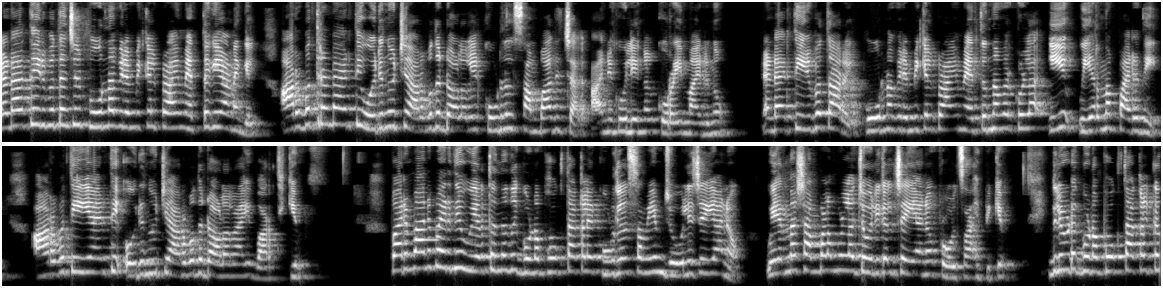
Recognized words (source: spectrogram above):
രണ്ടായിരത്തി ഇരുപത്തിയഞ്ചിൽ പൂർണ വിരമിക്കൽ പ്രായം എത്തുകയാണെങ്കിൽ അറുപത്തിരണ്ടായിരത്തി ഒരുന്നൂറ്റി അറുപത് ഡോളറിൽ കൂടുതൽ സമ്പാദിച്ചാൽ ആനുകൂല്യങ്ങൾ കുറയുമായിരുന്നു. രണ്ടായിരത്തി ഇരുപത്തി ആറിൽ പൂർണ വിരമിക്കൽ പ്രായം എത്തുന്നവർക്കുള്ള ഈ ഉയർന്ന പരിധി അറുപത്തി അയ്യായിരത്തി ഒരുന്നൂറ്റി അറുപത് ഡോളറായി വർദ്ധിക്കും. വരുമാന പരിധി ഉയർത്തുന്നത് ഗുണഭോക്താക്കളെ കൂടുതൽ സമയം ജോലി ചെയ്യാനോ ഉയർന്ന ശമ്പളമുള്ള ജോലികൾ ചെയ്യാനോ പ്രോത്സാഹിപ്പിക്കും. ഇതിലൂടെ ഗുണഭോക്താക്കൾക്ക്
